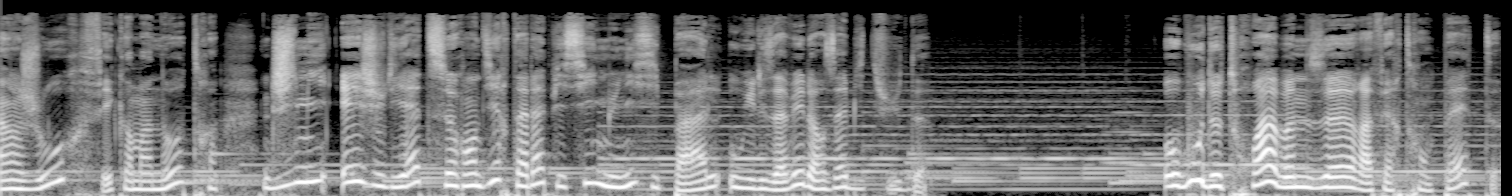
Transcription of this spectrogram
Un jour, fait comme un autre, Jimmy et Juliette se rendirent à la piscine municipale où ils avaient leurs habitudes. Au bout de trois bonnes heures à faire trempette,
